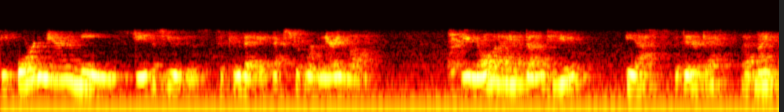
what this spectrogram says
The ordinary means Jesus uses to convey extraordinary love. Do you know what I have done to you? He asks the dinner guests that night.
